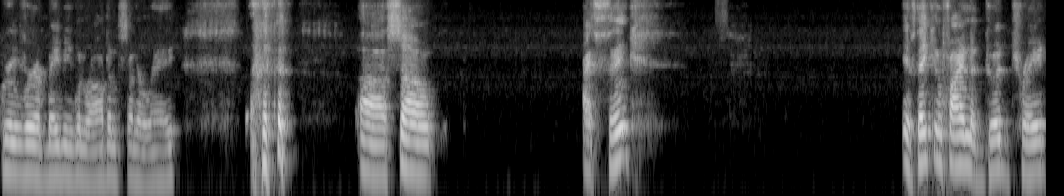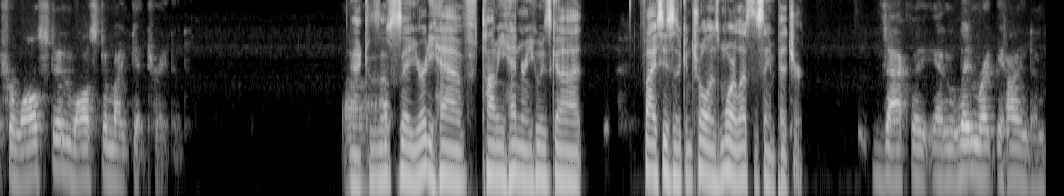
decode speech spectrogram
Groover, maybe even Robinson or Ray. uh, so I think if they can find a good trade for Walston, Walston might get traded. Yeah, because Uh, I was say you already have Tommy Henry, who's got five seasons of control and is more or less the same pitcher. Exactly, and Lin right behind him.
